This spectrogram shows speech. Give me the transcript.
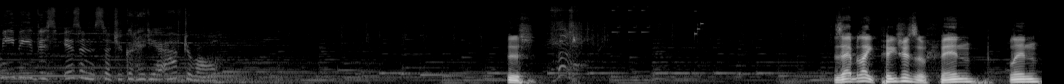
Maybe this isn't such a good idea after all. Just. Is that like pictures of Finn? Flynn?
